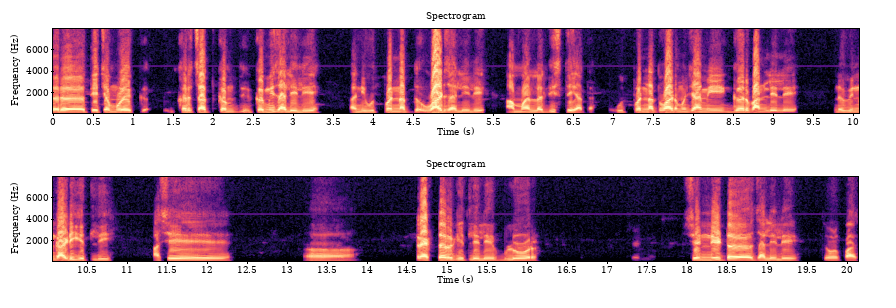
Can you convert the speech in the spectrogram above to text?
तर त्याच्यामुळे खर्चात कम कमी झालेली आहे आणि उत्पन्नात वाढ झालेली आहे. आम्हाला दिसते आता. उत्पन्नात वाढ म्हणजे आम्ही घर बांधलेले नवीन गाडी घेतली असे ट्रॅक्टर घेतलेले ब्लोअर शेणनेट झालेले जवळपास.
